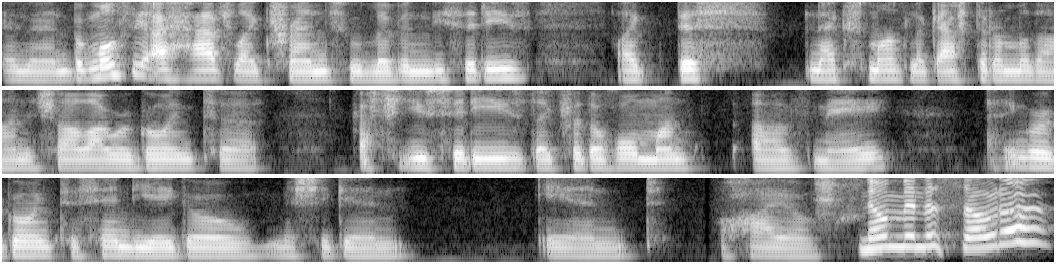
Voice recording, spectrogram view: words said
and then but mostly I have like friends who live in these cities. Like this next month, like after Ramadan, inshallah, we're going to a few cities like for the whole month of May. I think we're going to San Diego, Michigan, and Ohio. No Minnesota?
